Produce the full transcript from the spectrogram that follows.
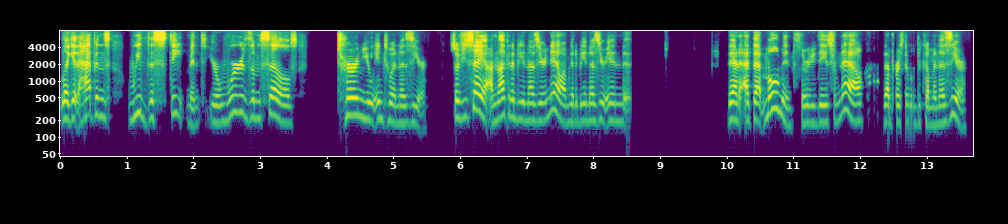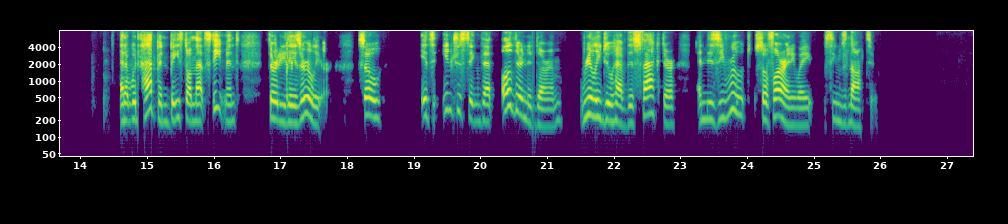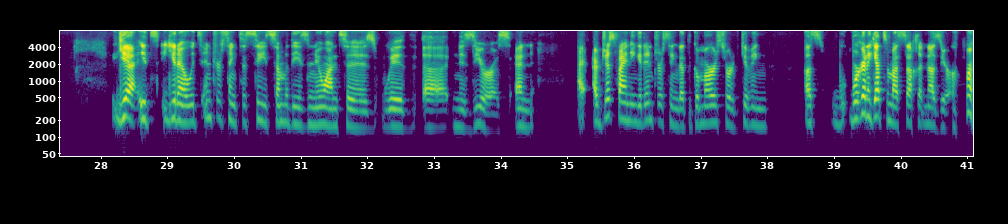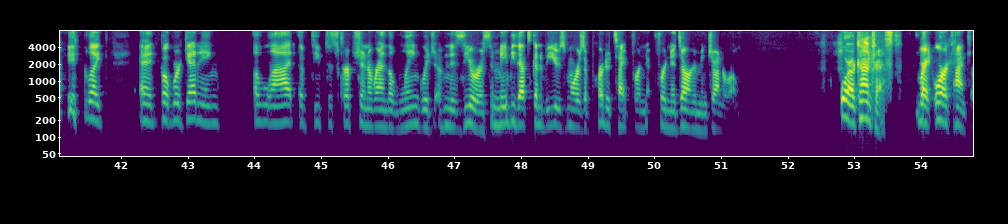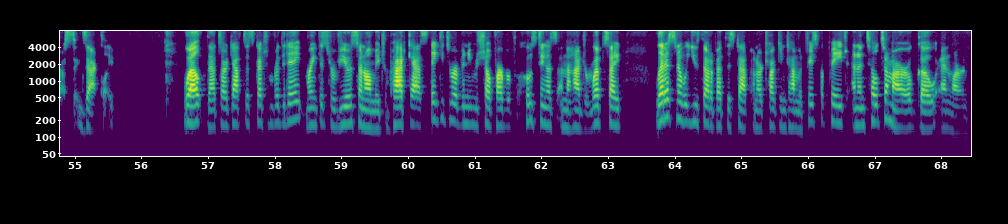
like it happens with the statement your words themselves turn you into a nazir. So if you say i'm not going to be a nazir now i'm going to be a nazir in then at that moment 30 days from now that person would become a nazir. And it would happen based on that statement 30 days earlier. So it's interesting that other nidarim really do have this factor and nazirut so far anyway seems not to yeah, it's you know it's interesting to see some of these nuances with uh, Naziris, and I, am just finding it interesting that the Gemara is sort of giving us. We're going to get to Masachet Nazir, right? Like, and but we're getting a lot of deep description around the language of Naziris, and maybe that's going to be used more as a prototype for for Nadarim in general, or a contrast, right? Or a contrast, exactly. Well, that's our depth discussion for the day. Rank us, review us on all major podcasts. Thank you to Rabbi Michelle Farber for hosting us on the Hadran website. Let us know what you thought about this stuff on our Talking Talmud Facebook page. And until tomorrow, go and learn.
